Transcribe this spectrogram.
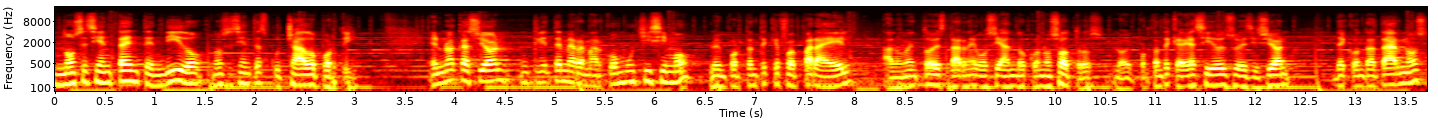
no se sienta entendido, no se sienta escuchado por ti. En una ocasión, un cliente me remarcó muchísimo lo importante que fue para él al momento de estar negociando con nosotros, lo importante que había sido en su decisión de contratarnos,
